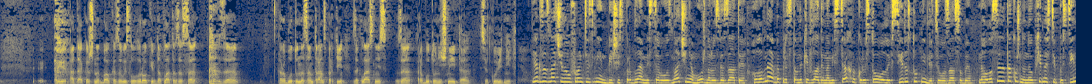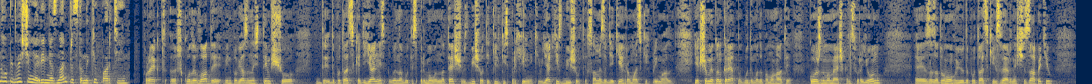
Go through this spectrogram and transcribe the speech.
а також надбавка за вислугу років, доплата за, за роботу на сантранспорті, за класність, за роботу в нічні та святкові дні. Як зазначили у фронті змін, більшість проблем місцевого значення можна розв'язати. Головне, аби представники влади на місцях використовували всі доступні для цього засоби. Наголосили також на необхідності постійного підвищення рівня знань представників партії. Проект е, школи влади він пов'язаний з тим, що депутатська діяльність повинна бути спрямована на те, щоб збільшувати кількість прихильників. Як їх збільшувати? Саме завдяки громадських приймалин. Якщо ми конкретно будемо допомагати кожному мешканцю району е, за допомогою депутатських звернень чи запитів.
